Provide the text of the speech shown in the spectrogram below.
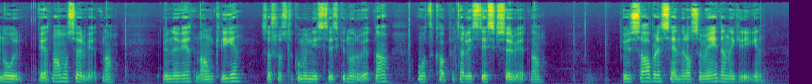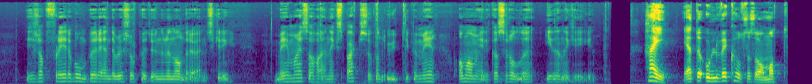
Nord-Vietnam og Sør-Vietnam. Under Vietnamkrigen så sloss det kommunistiske Nord-Vietnam mot kapitalistisk Sør-Vietnam. USA ble senere også med i denne krigen. De slapp flere bomber enn det ble sluppet under den andre verdenskrig. Med meg så har jeg en ekspert som kan utdype mer om Amerikas rolle i denne krigen. Hei, jeg heter Olve Kolsås Aamodt,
